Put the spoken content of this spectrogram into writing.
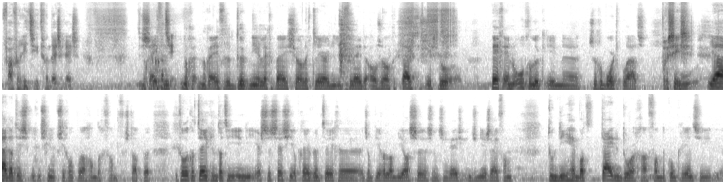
favoriet ziet van deze race. Dus nog, even, nog, nog even de druk neerleggen bij Charles Leclerc, die in het verleden al zo geteisterd is door pech en ongeluk in uh, zijn geboorteplaats. Precies. Ja, dat is misschien op zich ook wel handig van Verstappen. Ik vond ook wel tekenend dat hij in die eerste sessie op een gegeven moment tegen Giampiero Lambias, zijn, zijn race-engineer, zei van toen die hem wat tijden doorgaf van de concurrentie uh,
